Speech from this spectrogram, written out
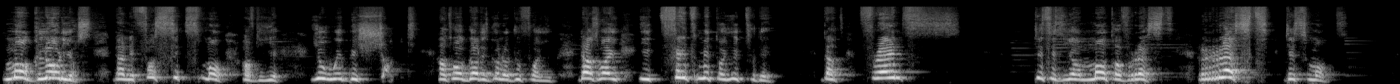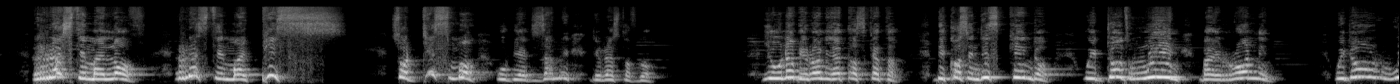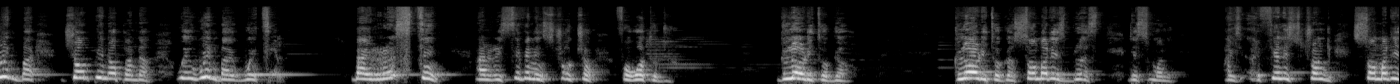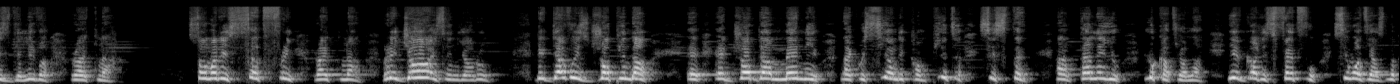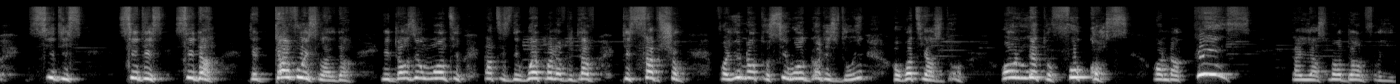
more glorious than the first six months of the year. You will be shocked at what God is going to do for you. That's why He sent me to you today. That, friends, this is your month of rest. Rest this month. Rest in my love. Rest in my peace. So this month we'll be examining the rest of God. You will not be running at scatter because in this kingdom we don't win by running. We don't win by jumping up and down. We win by waiting, by resting and receiving instruction for what to do. Glory to God. Glory to God. Somebody is blessed this morning. I, I feel it strongly. Somebody is delivered right now. Somebody is set free right now. Rejoice in your room. The devil is dropping down a, a drop down menu like we see on the computer system I'm telling you, look at your life. If God is faithful, see what he has done. See this, see this, see that. The devil is like that. He doesn't want you. That is the weapon of the devil deception for you not to see what God is doing or what he has done, only to focus on the things that he has not done for you.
